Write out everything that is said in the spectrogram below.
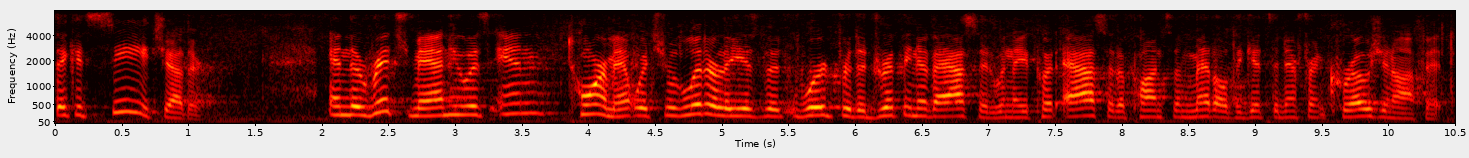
they could see each other. And the rich man who was in torment, which literally is the word for the dripping of acid, when they put acid upon some metal to get the different corrosion off it.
